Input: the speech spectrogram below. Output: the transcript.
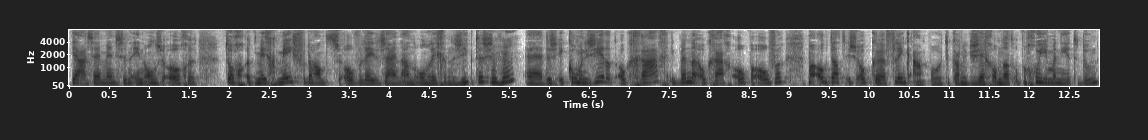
ja, zijn mensen in onze ogen toch het meest voor de hand dat ze overleden zijn aan de onderliggende ziektes. Mm -hmm. uh, dus ik communiceer dat ook graag. Ik ben daar ook graag open over. Maar ook dat is ook uh, flink aanpoten, kan ik u zeggen, om dat op een goede manier te doen.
